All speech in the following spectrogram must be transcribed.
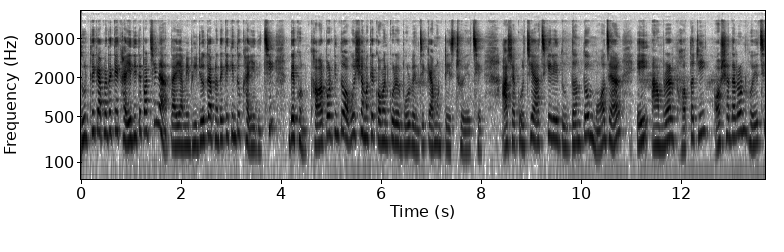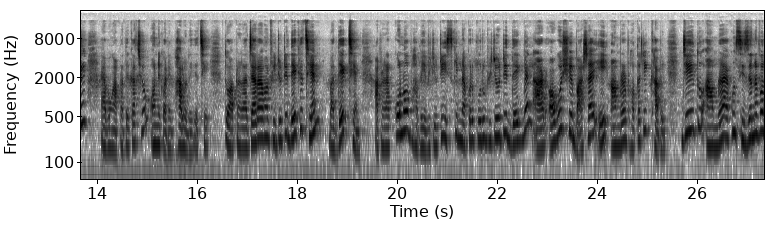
দূর থেকে আপনাদেরকে খাইয়ে দিতে পারছি না, তাই আমি ভিডিওতে আপনাদেরকে কিন্তু খাইয়ে দিচ্ছি। দেখুন, খাওয়ার পর কিন্তু অবশ্যই আমাকে কমেন্ট করে বলবেন যে কেমন টেস্ট হয়েছে। আশা করছি আজকের এই দুর্দান্ত মজার এই আমড়ার ভর্তাটি অসাধারণ হয়েছে এবং আপনাদের কাছেও অনেক অনেক ভালো লেগেছে। তো আপনারা যারা আমার ভিডিওটি দেখেছেন বা দেখছেন, আপনারা কোনোভাবে ভিডিওটি স্কিপ না করে পুরো ভিডিওটি দেখবেন আর অবশ্যই বাসায় এই আমড়ার ভর্তাটি খাবেন। যেহেতু আমরা এখন সিজনেবল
